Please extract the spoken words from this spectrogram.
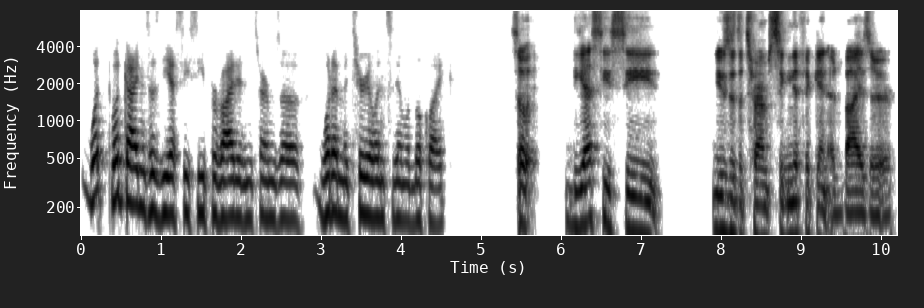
What what guidance has the SEC provided in terms of what a material incident would look like? So the SEC uses the term significant advisor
